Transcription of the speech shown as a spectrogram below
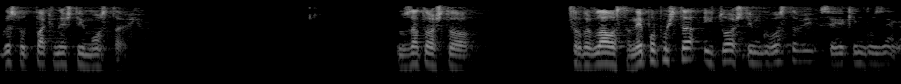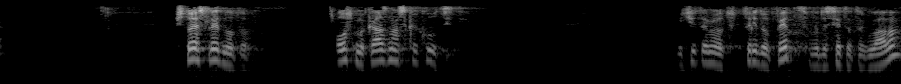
Господ пак нешто им остави. Но затоа што тврдоглавоста не попушта и тоа што им го остави, сега ќе им го земе. Што е следното? Осма казна скакулците. И читаме од 3 до 5 во 10 глава.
